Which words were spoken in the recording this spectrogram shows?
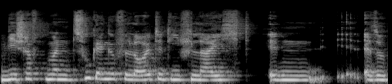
wie schafft man Zugänge für Leute, die vielleicht in, also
